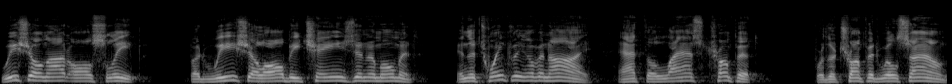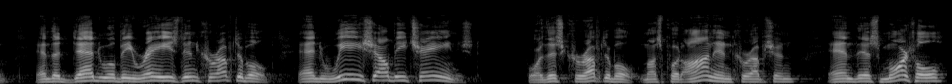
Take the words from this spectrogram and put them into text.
We shall not all sleep, But we shall all be changed in a moment, in the twinkling of an eye, at the last trumpet. For the trumpet will sound, and the dead will be raised incorruptible, and we shall be changed. For this corruptible must put on incorruption, and this mortal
